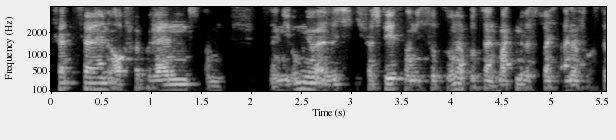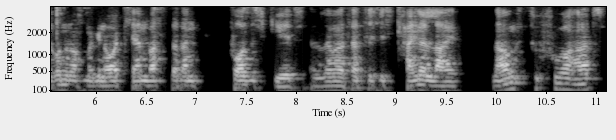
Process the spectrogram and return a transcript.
Fettzellen auch verbrennt und ist irgendwie umge also ich, ich verstehe es noch nicht so zu 100 Prozent. Mag mir das vielleicht einer aus der Runde noch mal genau erklären, was da dann vor sich geht? Also wenn man tatsächlich keinerlei Nahrungszufuhr hat,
